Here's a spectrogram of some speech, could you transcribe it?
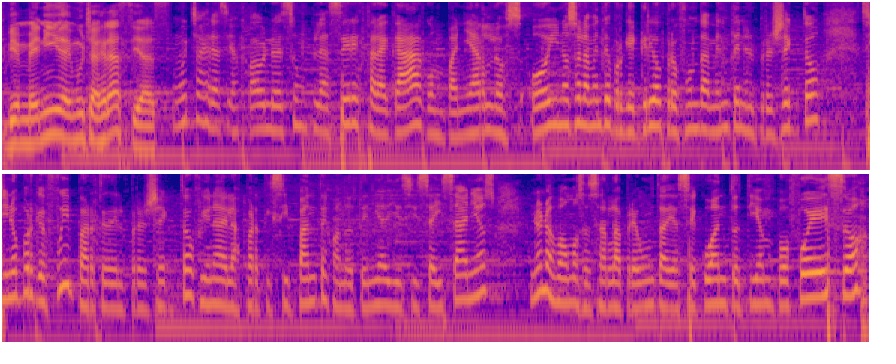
bienvenida y muchas gracias. Muchas gracias, Pablo. Es un placer estar acá, acompañarlos hoy, no solamente porque creo profundamente en el proyecto, sino porque fui parte del proyecto, fui una de las participantes cuando tenía 16 años. No nos vamos a hacer la pregunta de hace cuánto tiempo fue eso,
